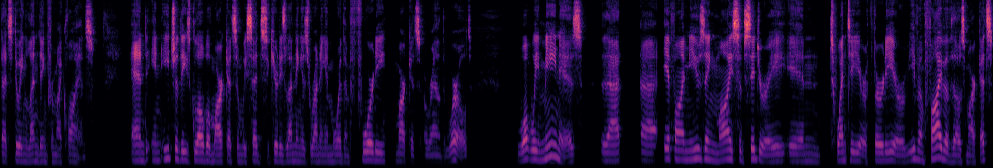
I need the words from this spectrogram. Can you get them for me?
that's doing lending for my clients, and in each of these global markets, and we said securities lending is running in more than 40 markets around the world, what we mean is that uh, if I'm using my subsidiary in 20 or 30 or even five of those markets,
